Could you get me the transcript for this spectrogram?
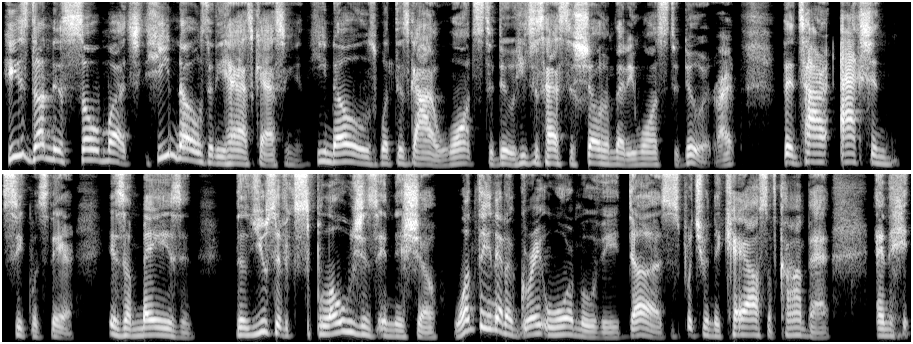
he's done this so much. He knows that he has Cassian. He knows what this guy wants to do. He just has to show him that he wants to do it. Right. The entire action sequence there is amazing. The use of explosions in this show. One thing that a great war movie does is put you in the chaos of combat and hit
